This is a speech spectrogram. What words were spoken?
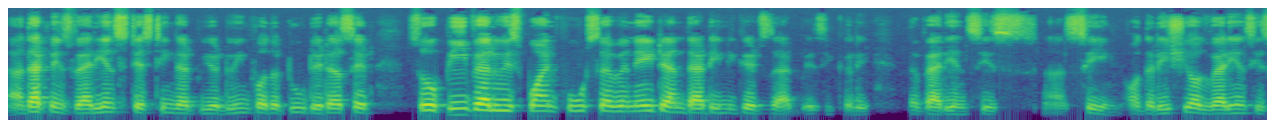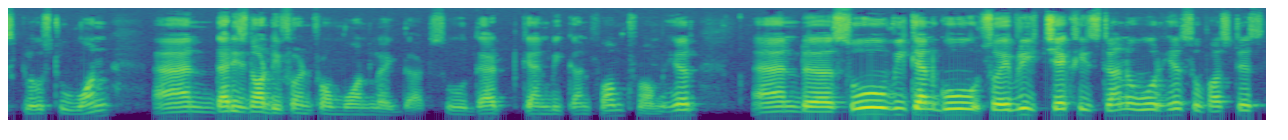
uh, that means variance testing that we are doing for the two data set. So, p value is 0.478 and that indicates that basically the variance is uh, same or the ratio of variance is close to 1 and that is not different from 1 like that. So, that can be confirmed from here and uh, so we can go so every check is done over here. So first test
